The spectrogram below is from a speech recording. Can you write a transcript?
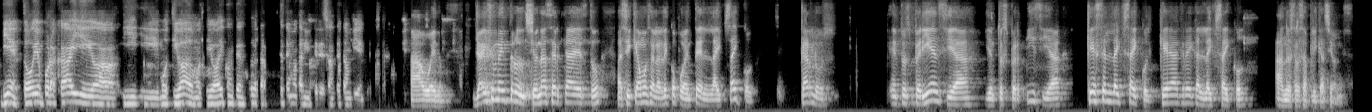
Bien, todo bien por acá ah, y, motivado, motivado y contento de hablar este tema tan interesante también. Ah, bueno. Ya hice una introducción acerca de esto, así que vamos a hablar del componente del life cycle. Carlos, en tu experiencia y en tu experticia, ¿qué es el life cycle? ¿Qué agrega el life cycle a nuestras aplicaciones?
